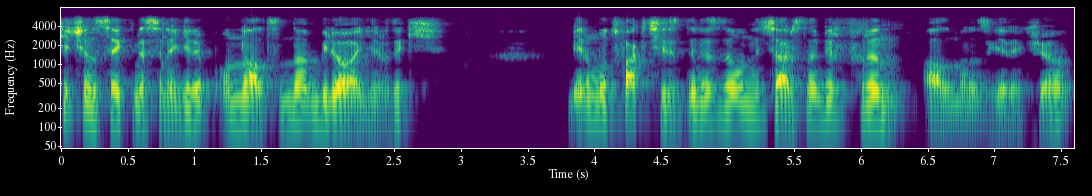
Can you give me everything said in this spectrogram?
Kitchen sekmesine girip onun altından bloğa girdik. Bir mutfak çizdiniz de onun içerisinde bir fırın almanız gerekiyor.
